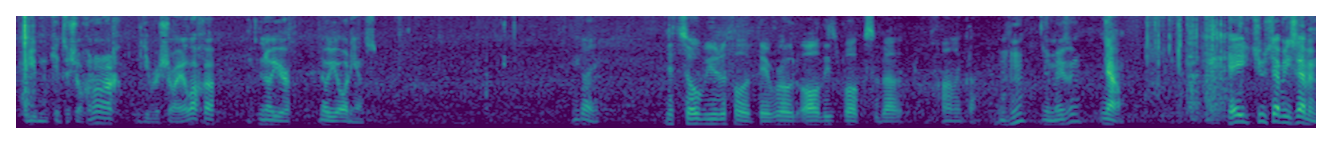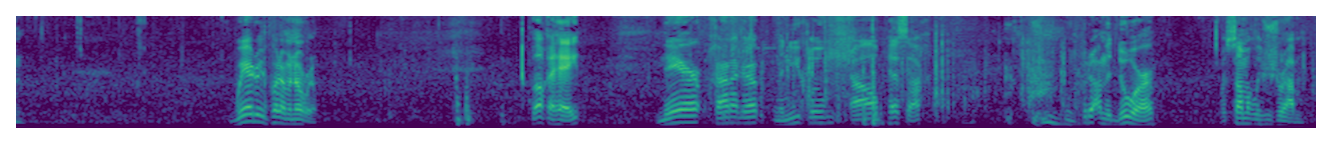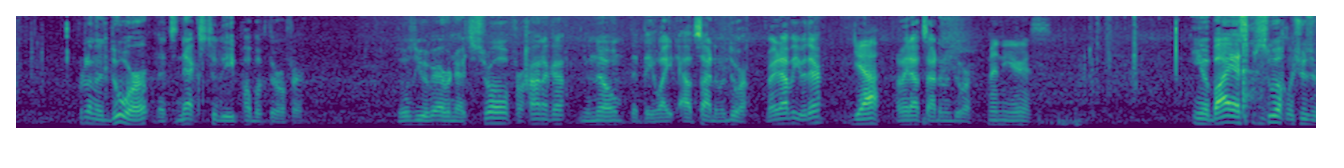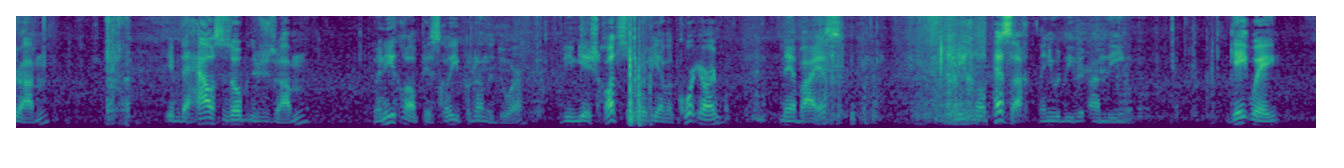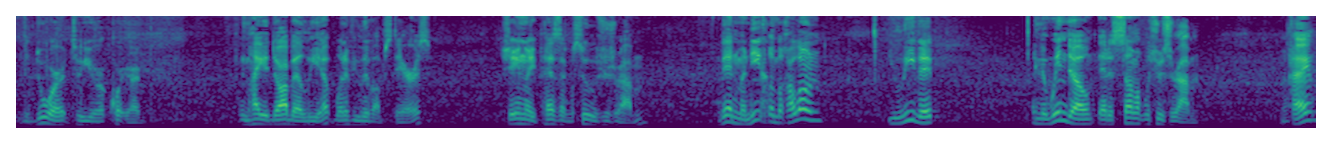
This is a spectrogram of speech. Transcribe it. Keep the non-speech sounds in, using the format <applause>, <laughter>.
You give him Kitzur Shulchan Aruch. Give her Shari Halacha. You know your know your audience. Okay. It's so beautiful that they wrote all these books about Hanukkah. Mm-hmm. Amazing. Now, page 277. Where do we put our menorah? Halacha Hey. Ner Chanukah Nenichu Al Pesach. Put it on the door of Samach Put it on the door that's next to the public thoroughfare. Those of you who have ever known Yisrael for Hanukkah, you'll know that they light outside on the door. Right, Avi? You were there? Yeah, They light outside on the door. many years. You know, bias psuach l'shuz rabim. If the house is open to shuz rabim, manichal al pischa, you put it on the door. V'im yesh chotzer, what if you have a courtyard near bias? Pesach, then you would leave it on the gateway, the door to your courtyard. What if you live upstairs? Then b'chalon, you leave it in the window that is samach l'shuz rabim. Okay?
